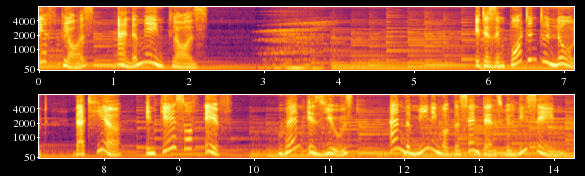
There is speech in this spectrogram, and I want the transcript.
if clause and a main clause. It is important to note that here, in case of if, when is used and the meaning of the sentence will be same.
